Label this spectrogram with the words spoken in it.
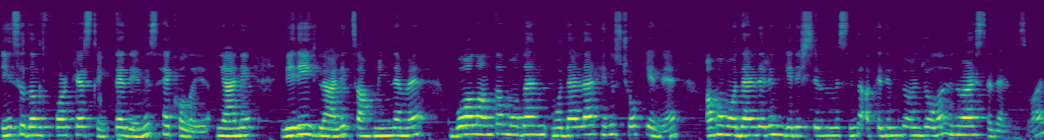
incident forecasting dediğimiz hack olayı. Yani veri ihlali tahminleme bu alanda model modeller henüz çok yeni ama modellerin geliştirilmesinde akademide önce olan üniversitelerimiz var.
